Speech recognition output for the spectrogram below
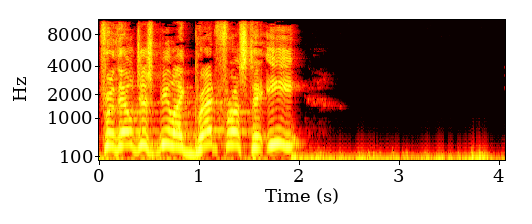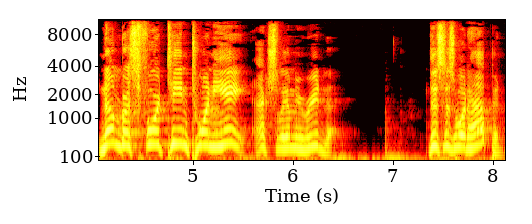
for they'll just be like bread for us to eat." Numbers 14, 28. Actually, let me read that. This is what happened.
